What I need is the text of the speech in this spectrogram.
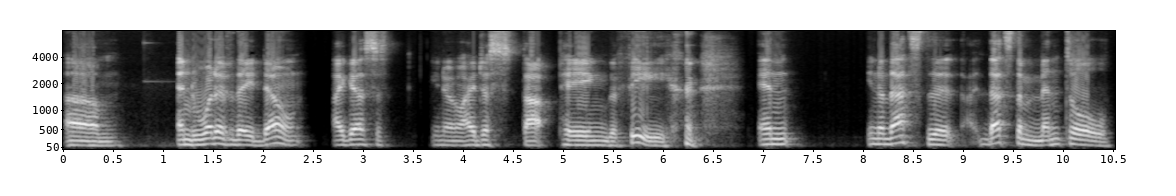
Um, and what if they don't? I guess you know I just stop paying the fee, and you know that's the that's the mental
